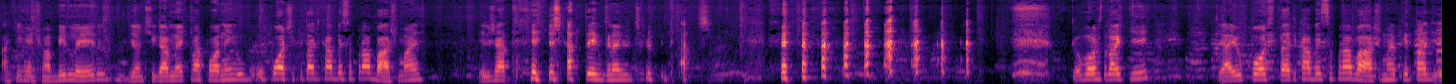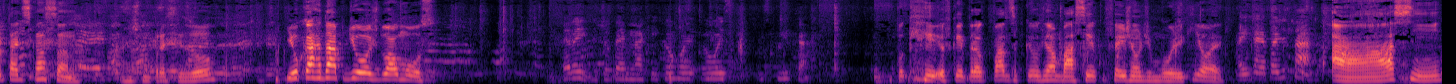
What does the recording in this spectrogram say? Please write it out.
Aqui, gente, uma bileira de antigamente, mas porém o, o pote aqui tá de cabeça pra baixo, mas ele já, te- já teve grande utilidade. Vou mostrar aqui. E aí o pote tá de cabeça pra baixo, mas é porque ele tá, ele tá descansando. A gente não precisou. E o cardápio de hoje do almoço? Peraí, deixa eu terminar aqui que eu vou, eu vou explicar. Porque eu fiquei preocupado, porque eu vi uma bacia com feijão de molho aqui, olha. Aí já é pra editar. Ah, sim.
